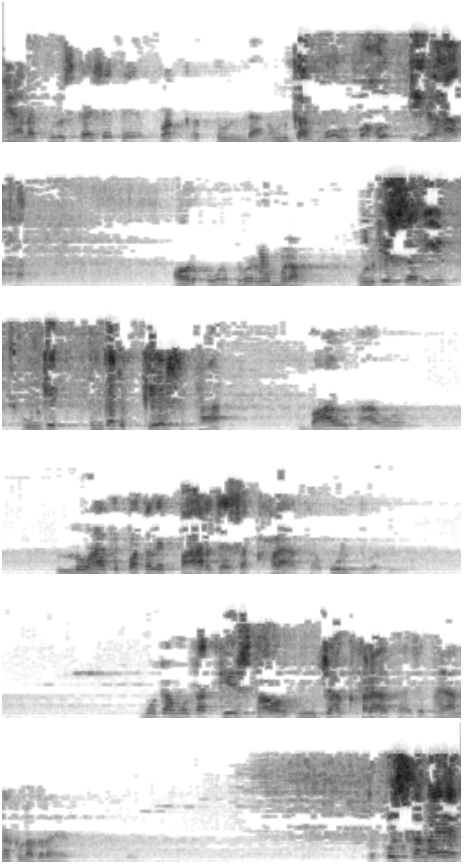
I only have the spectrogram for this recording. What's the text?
भयानक पुरुष कैसे थे? वक्र तुंडन, उनका मुँह बहुत टेढ़ा था और ऊर्ध्वरुम्र। उनके शरीर, उनके, उनका जो केश था, बाल था, वो लोहा के पतले तार जैसा खड़ा था, ऊर्ध्व मोटा मोटा केश था और ऊँचा खड़ा था, ऐसे भयानक लग रहे थे। तो उस समय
